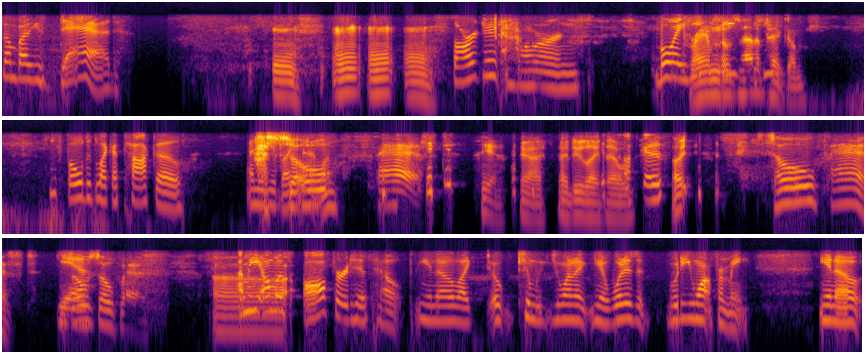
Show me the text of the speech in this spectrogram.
somebody's dad, Mm, mm, mm, mm. Sergeant Barnes. Boy, he, knows he, how to he, pick them. He folded like a taco. I knew you'd like so that one. fast. yeah, yeah, I do like that one. Tacos. So fast. Yeah. So so fast. Uh, I mean, he almost offered his help. You know, like, oh, can we? You want to? You know, what is it? What do you want from me? You know,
